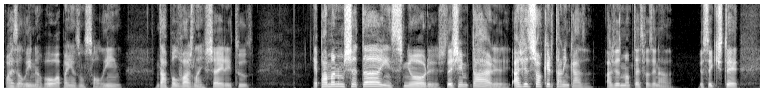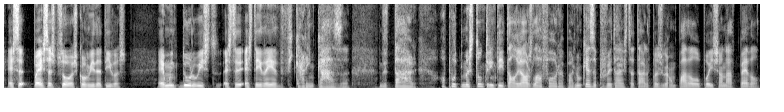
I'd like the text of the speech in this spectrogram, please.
vais ali na boa, apanhas um solinho, dá para levar lancheira e tudo. É pá, mas não me chateiem, senhores. Deixem-me estar. Às vezes só quero estar em casa. Às vezes não me apetece fazer nada. Eu sei que isto é. Esta, para estas pessoas convidativas, é muito duro isto. Esta, esta ideia de ficar em casa, de estar. Oh puto, mas estão 30 e tal graus lá fora, pá. Não queres aproveitar esta tarde para jogar um paddle ou para ir andar de paddle?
